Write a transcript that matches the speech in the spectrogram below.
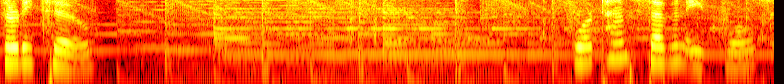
thirty-two. Four times seven equals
